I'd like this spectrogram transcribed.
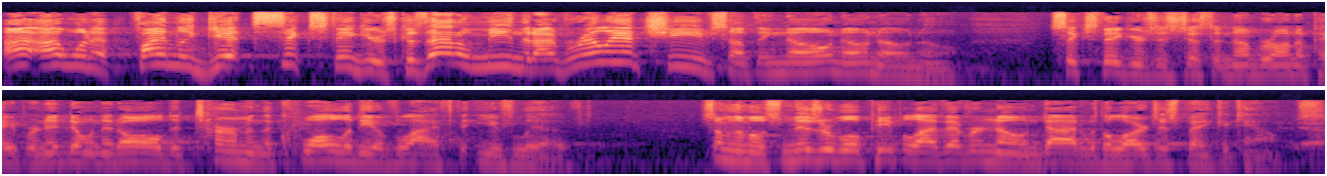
I want to finally get six figures because that'll mean that I've really achieved something. No, no, no, no. Six figures is just a number on a paper, and it don't at all determine the quality of life that you've lived. Some of the most miserable people I've ever known died with the largest bank accounts.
